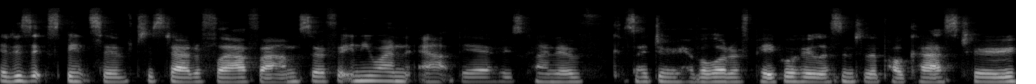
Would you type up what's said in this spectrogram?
it is expensive to start a flower farm. So for anyone out there who's kind of, because I do have a lot of people who listen to the podcast who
